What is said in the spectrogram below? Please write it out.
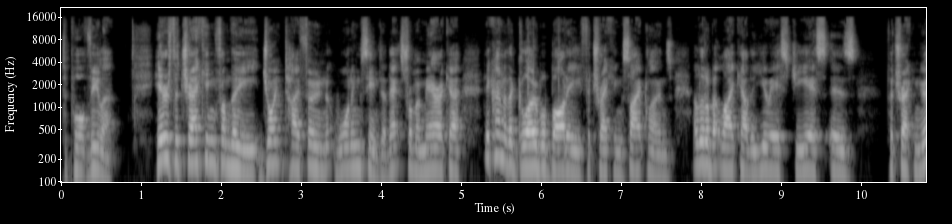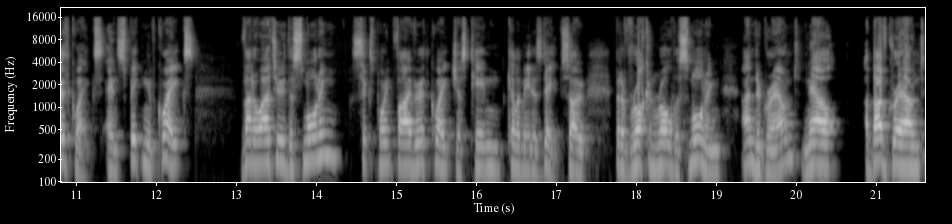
to Port Vila. Here's the tracking from the Joint Typhoon Warning Center. That's from America. They're kind of the global body for tracking cyclones, a little bit like how the USGS is for tracking earthquakes. And speaking of quakes, Vanuatu this morning, 6.5 earthquake, just 10 kilometers deep. So, a bit of rock and roll this morning underground. Now, above ground,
